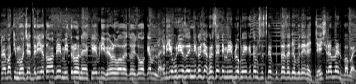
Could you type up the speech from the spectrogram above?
અને બાકી મોજે દરિયા તો આ બે મિત્રો ને કેવડી વેળો આવે તો જો કેમ ના દરિયો બરિયો જોઈને નીકળી જાય ઘર સાથે મિનિટ બ્લોગ નહીં કે તમે સબસ્ક્રાઇબ કરતા જજો બધાને જય શ્રી રામ બાય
